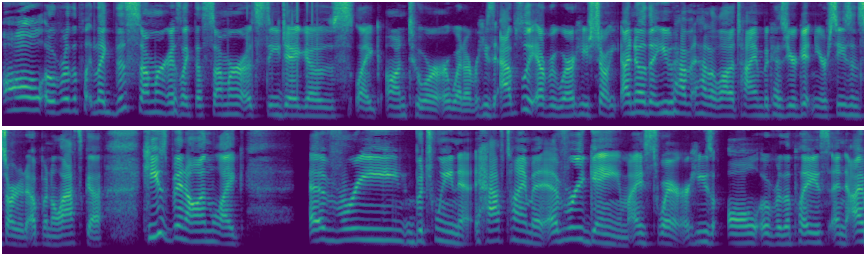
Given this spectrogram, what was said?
all over the place. Like this summer is like the summer as CJ goes like on tour or whatever. He's absolutely everywhere. He's showing. I know that you haven't had a lot of time because you're getting your season started up in Alaska. He's been on like every between halftime at every game i swear he's all over the place and i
